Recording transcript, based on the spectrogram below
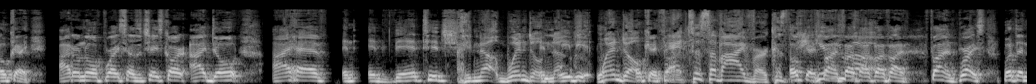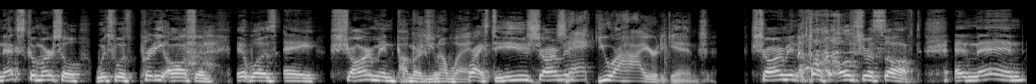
Okay. I don't know if Bryce has a Chase card. I don't. I have an advantage. Hey, no, Wendell, An no, avi- Wendell. Okay, back fine. to Survivor. Because Okay, fine, fine, fine, fine, fine, fine, Bryce. But the next commercial, which was pretty awesome, it was a Charmin commercial. you know what? Bryce, do you use Charmin? Jack, you are hired again. Charmin Ultra Soft. And then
